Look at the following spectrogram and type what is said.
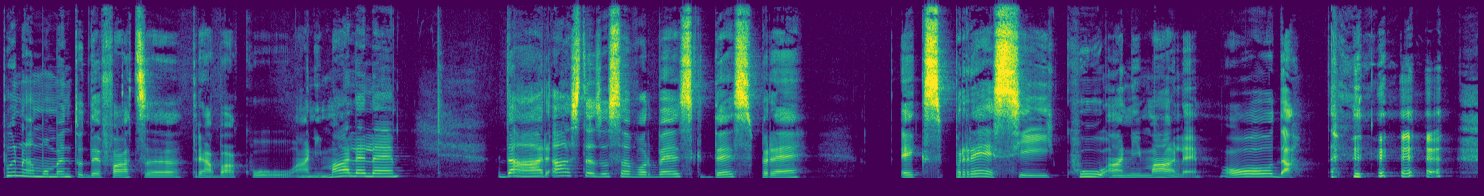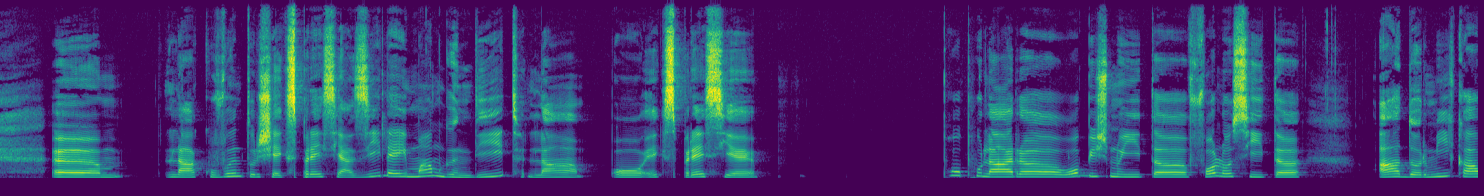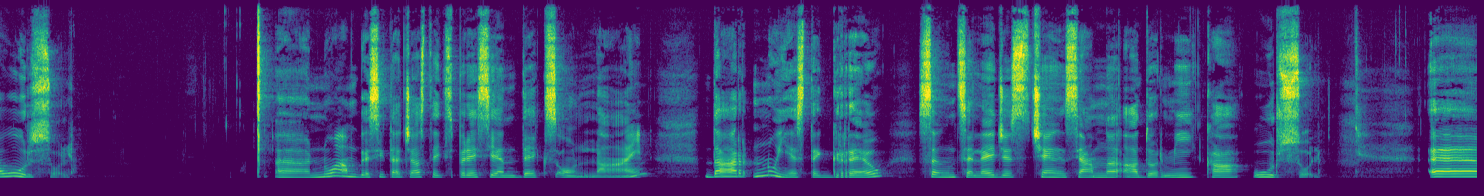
până în momentul de față treaba cu animalele, dar astăzi o să vorbesc despre expresii cu animale. O, da! Ehm, la cuvânturi și expresia zilei m-am gândit la o expresie populară, obișnuită, folosită, a dormi ca ursul. Uh, nu am găsit această expresie în Dex Online, dar nu este greu să înțelegeți ce înseamnă a dormi ca ursul.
